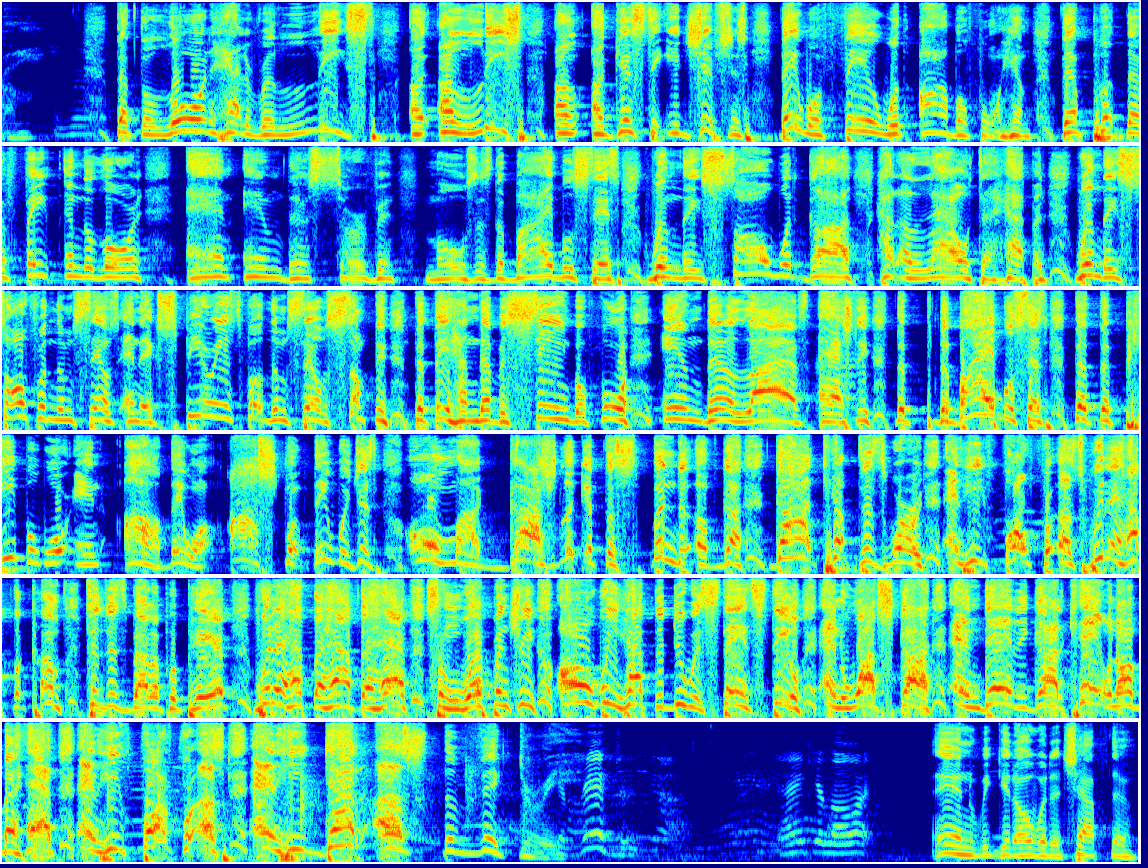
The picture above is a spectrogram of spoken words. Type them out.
that the Lord had released, uh, unleashed uh, against the Egyptians, they were filled with awe before him. They put their faith in the Lord and in their servant Moses. The Bible says when they saw what God had allowed to happen, when they saw for themselves and experienced for themselves something that they had never seen before in their lives, Ashley, the, the Bible says that the people were in awe. They were awestruck. They were just, oh my gosh, look at the splendor of God. God kept his word and he fought for us. We didn't have to come to this battle prepared. We didn't have to have to have some weaponry. All we have to do is stand still and watch God. And Daddy God came on our behalf and he fought for us and he got us the victory. The victory. Thank you, Lord. And we get over to chapter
